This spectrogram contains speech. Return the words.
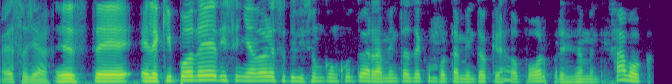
eso ya. Este, el equipo de diseñadores utilizó un conjunto de herramientas de comportamiento creado por precisamente Havok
